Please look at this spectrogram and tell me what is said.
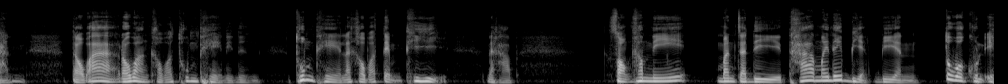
กัน แต่ว่าระหว่างคาว่าทุ่มเทนิดนึง ทุ่มเทและคาว่าเต็มที่นะครับสองคำนี้มันจะดีถ้าไม่ได้เบียดเบียนตัวคุณเอ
